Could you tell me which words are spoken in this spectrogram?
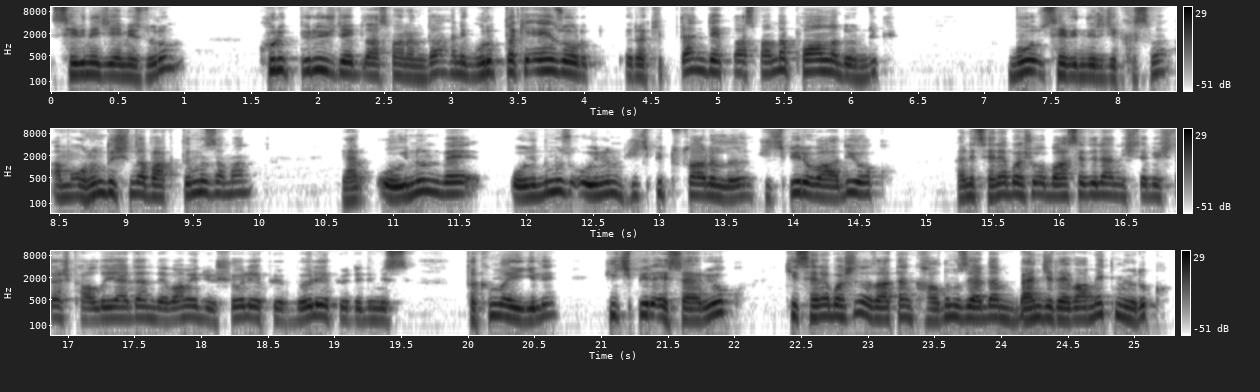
sevineceğimiz durum Kulüp Brüj deplasmanında hani gruptaki en zor rakipten deplasmanda puanla döndük. Bu sevindirici kısmı ama onun dışında baktığımız zaman yani oyunun ve oynadığımız oyunun hiçbir tutarlılığı, hiçbir vaadi yok. Hani sene başı o bahsedilen işte Beşiktaş kaldığı yerden devam ediyor, şöyle yapıyor, böyle yapıyor dediğimiz takımla ilgili hiçbir eser yok. Ki sene başı da zaten kaldığımız yerden bence devam etmiyorduk.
